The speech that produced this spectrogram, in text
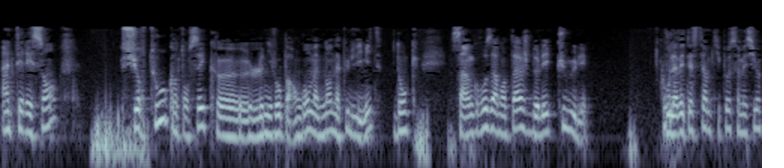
intéressant, surtout quand on sait que le niveau parangon maintenant n'a plus de limite. Donc, c'est un gros avantage de les cumuler. Vous l'avez testé un petit peu, ça, messieurs?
